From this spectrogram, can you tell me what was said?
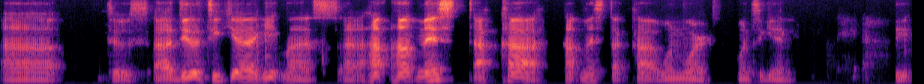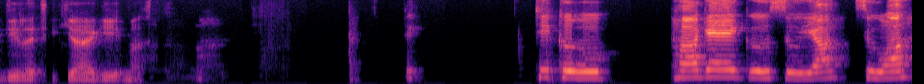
uh, Tus. Uh, Dilatikia gitmas. Uh, ha mist aka. Ha mist. One more. Once again. Dilatikia gitmas. Tiku page gusuya suwa.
